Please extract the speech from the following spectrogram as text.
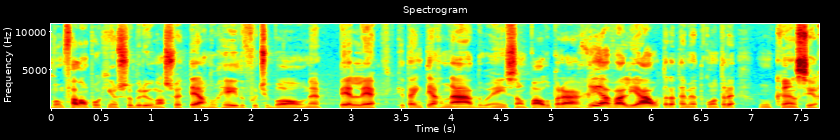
Vamos falar um pouquinho sobre o nosso eterno rei do futebol, né? Pelé, que está internado em São Paulo para reavaliar o tratamento contra um câncer.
